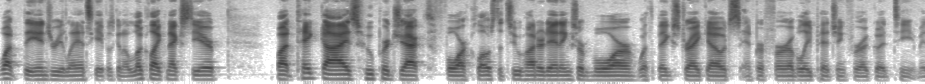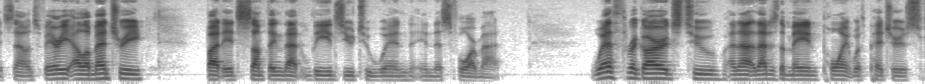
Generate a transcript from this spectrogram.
what the injury landscape is going to look like next year but take guys who project for close to 200 innings or more with big strikeouts and preferably pitching for a good team. It sounds very elementary, but it's something that leads you to win in this format. With regards to, and that, that is the main point with pitchers,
